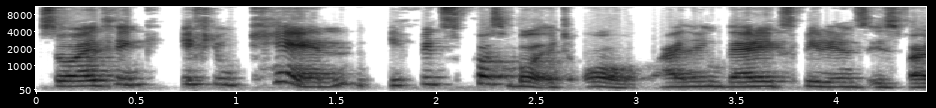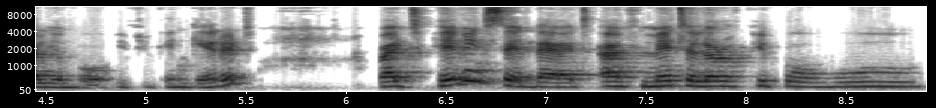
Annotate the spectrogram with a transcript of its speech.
So I think if you can, if it's possible at all, I think that experience is valuable if you can get it. But having said that, I've met a lot of people who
